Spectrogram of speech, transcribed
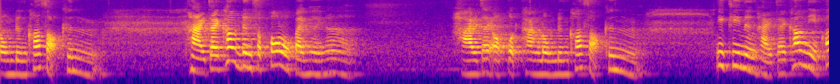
ลงดึงข้อศอกขึ้น หายใจเข้าดึงสะโพกลงไปเงยหน้า หายใจออกกดคางลงดึงข้อศอกขึ้น อีกทีหนึ่งหายใจเข้าหนีบข้อ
